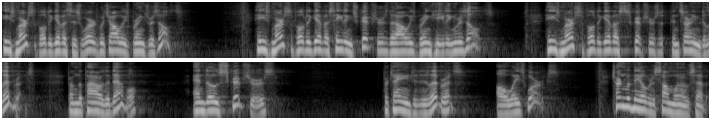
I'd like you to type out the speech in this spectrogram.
He's merciful to give us His word, which always brings results. He's merciful to give us healing scriptures that always bring healing results. He's merciful to give us scriptures concerning deliverance from the power of the devil. And those scriptures pertaining to deliverance always works. Turn with me over to Psalm 107.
